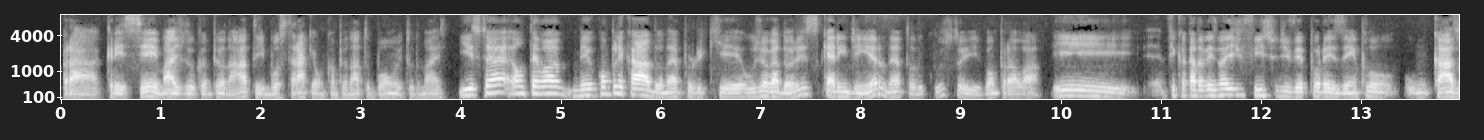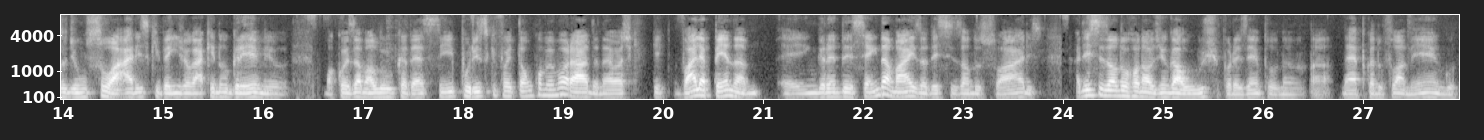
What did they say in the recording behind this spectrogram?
para crescer a imagem do campeonato e mostrar que é um campeonato bom e tudo mais. E isso é, é um tema meio complicado, né? Porque os jogadores querem dinheiro, né? A todo custo e vão para lá. E fica cada vez mais difícil de ver, por exemplo, um caso de um Soares que vem jogar aqui no Grêmio, uma coisa maluca dessa, e por isso que foi tão comemorado, né? Eu acho que vale a pena é, engrandecer ainda mais a decisão do Soares, a decisão do Ronaldinho Gaúcho, por exemplo, na, na- época do Flamengo,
